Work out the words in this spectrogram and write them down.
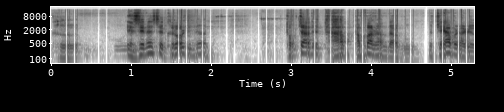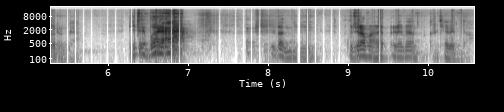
그 SNS에 글 올리면 독자들이 다 반발을 한다고 제압을 하려고 그러는 거야. 이들이 뭐라! 일단 이 꾸지람을 하려면 그렇게 해야 됩니다.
